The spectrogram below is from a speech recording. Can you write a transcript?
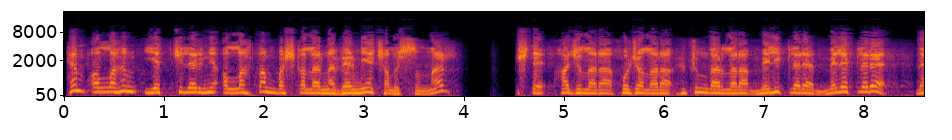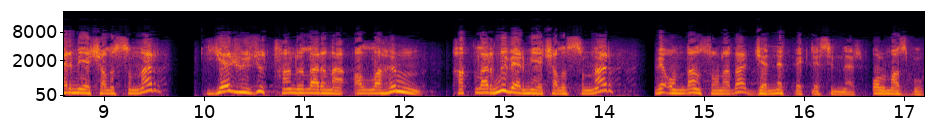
hem Allah'ın yetkilerini Allah'tan başkalarına vermeye çalışsınlar, işte hacılara, hocalara, hükümdarlara, meliklere, meleklere vermeye çalışsınlar, yeryüzü tanrılarına Allah'ın haklarını vermeye çalışsınlar ve ondan sonra da cennet beklesinler. Olmaz bu.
